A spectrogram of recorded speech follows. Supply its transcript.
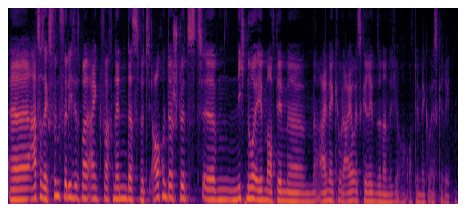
Äh, H265 will ich es mal einfach nennen, das wird auch unterstützt, ähm, nicht nur eben auf dem ähm, iMac oder iOS-Geräten, sondern natürlich auch auf den macOS-Geräten.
